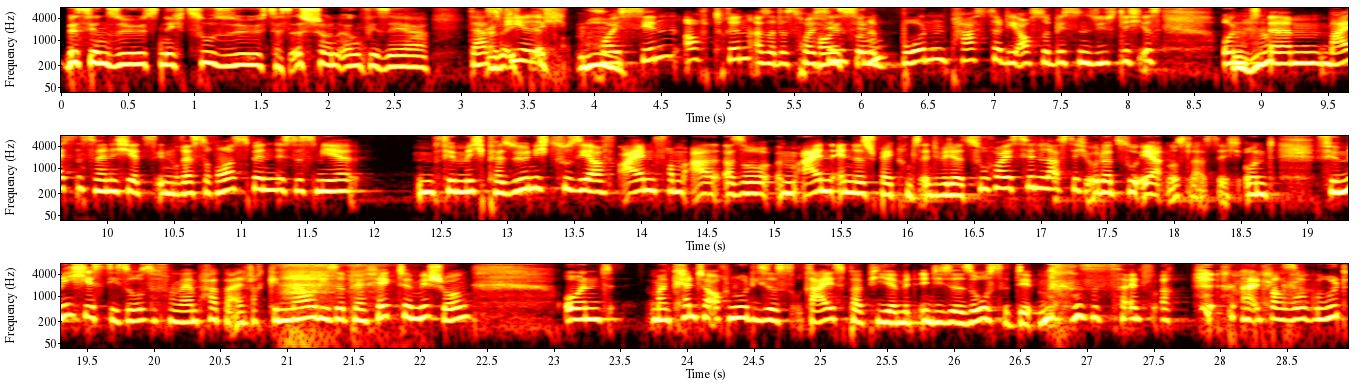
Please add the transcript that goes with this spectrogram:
bisschen süß, nicht zu süß. Das ist schon irgendwie sehr. Da ist also viel ich, ich, Heusin auch drin. Also das Heusin, ist so eine Bohnenpaste, die auch so ein bisschen süßlich ist. Und mhm. ähm, meistens, wenn ich jetzt in Restaurants bin, ist es mir für mich persönlich zu sehr auf einen vom, also am einen Ende des Spektrums, entweder zu Häuschenlastig oder zu Erdnusslastig. Und für mich ist die Soße von meinem Papa einfach genau diese perfekte Mischung. Und man könnte auch nur dieses Reispapier mit in diese Soße dippen. Das ist einfach, einfach so gut.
